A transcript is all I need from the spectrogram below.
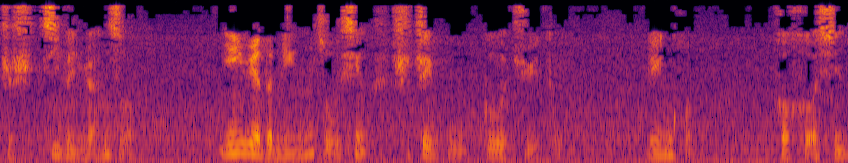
这是基本原则。音乐的民族性是这部歌剧的灵魂和核心，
